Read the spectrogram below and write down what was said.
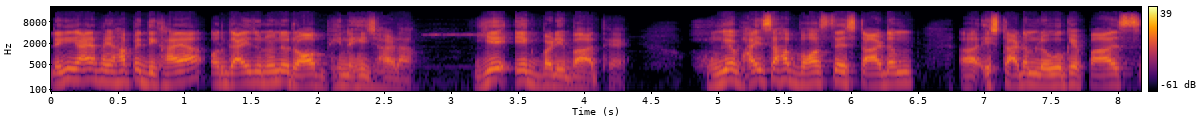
लेकिन गाइज़ यहाँ पे दिखाया और गाइज़ उन्होंने रॉब भी नहीं झाड़ा। ये एक बड़ी बात है। होंगे भाई साहब बहुत से स्टार्डम स्टार्डम लोगों के पास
